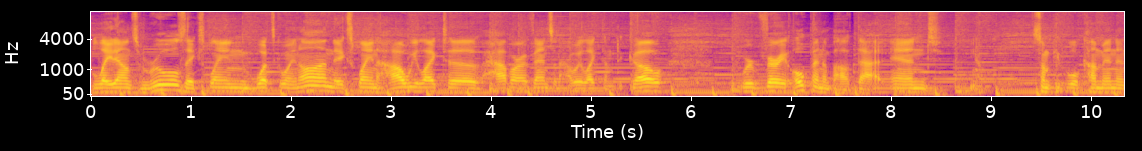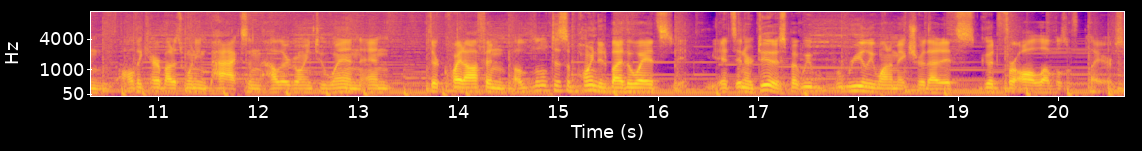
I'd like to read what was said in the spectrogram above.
lay down some rules, they explain what's going on, they explain how we like to have our events and how we like them to go. We're very open about that. And, you know, some people will come in and all they care about is winning packs and how they're going to win. And they're quite often a little disappointed by the way it's it's introduced, but we really want to make sure that it's good for all levels of players.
